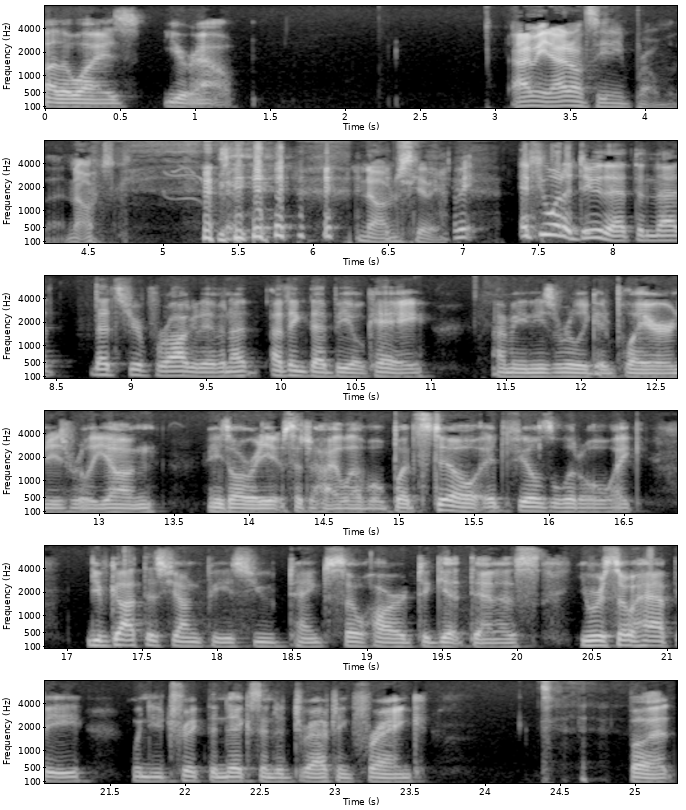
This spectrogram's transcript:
Otherwise, you're out. I mean, I don't see any problem with that. No, I'm just kidding. no, I'm just kidding. I mean, if you want to do that, then that that's your prerogative, and I I think that'd be okay. I mean, he's a really good player, and he's really young, and he's already at such a high level. But still, it feels a little like you've got this young piece. You tanked so hard to get Dennis. You were so happy when you tricked the Knicks into drafting Frank, but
